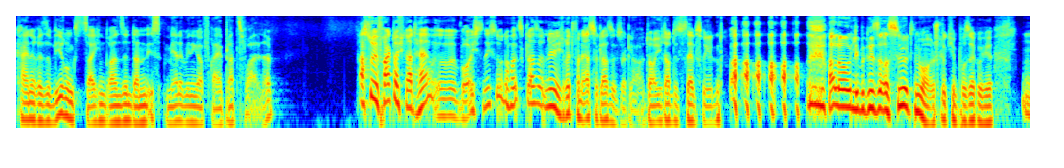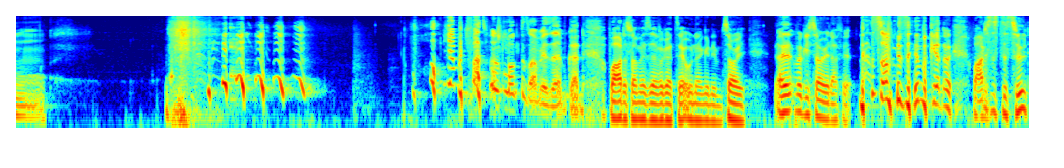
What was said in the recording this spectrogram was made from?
keine Reservierungszeichen dran sind, dann ist mehr oder weniger freie Platzwahl, ne? Achso, ihr fragt euch gerade, hä, äh, bei euch ist nicht so eine Holzklasse? Nee, ich rede von erster Klasse, ist ja klar. Doch, ich dachte, es ist selbstredend. Hallo, liebe Grüße aus Sylt. Mal ein Schlückchen Prosecco hier. Hm. ich habe mich fast verschluckt, das war mir selber gerade. Wow, das war mir selber gerade sehr unangenehm. Sorry. Äh, wirklich sorry dafür. Das war mir selber gerade. Wow, das ist das Sylt,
